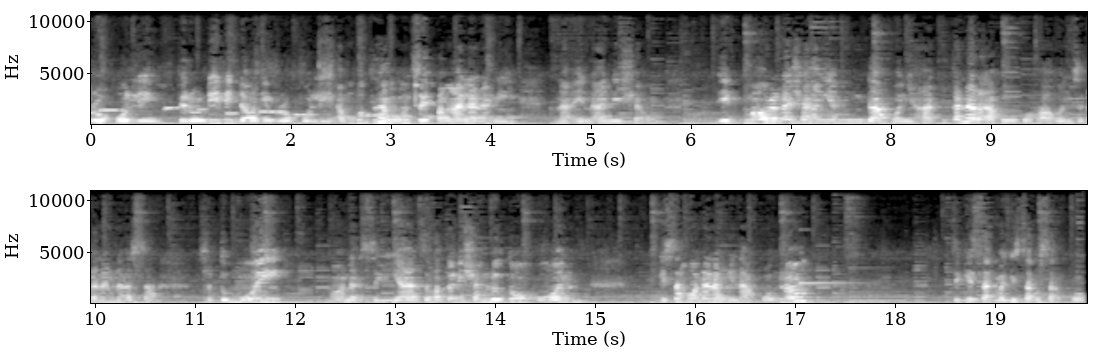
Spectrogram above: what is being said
broccoli. Pero dili daw ni broccoli. Ambot lang unsay pangalan ani na inani siya. Oh. It, maura na siya ang yung dahon niya. Ah, kanara akong kuhaon sa kanang nasa sa tumoy. Mao na siya. So ato ni siyang lutuon. Gisahon na lang hinako, no? Sige sa magisa usa ko.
